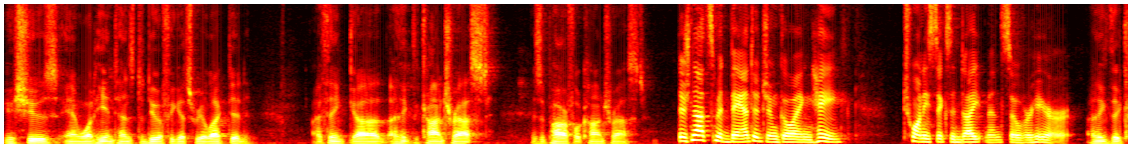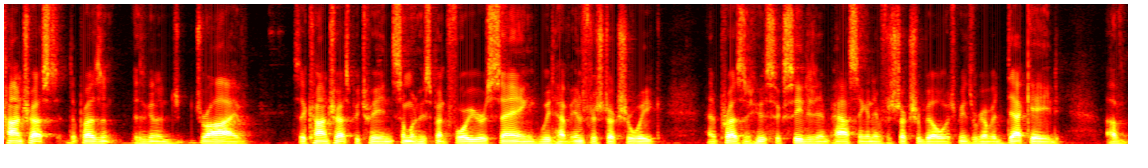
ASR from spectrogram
issues, and what he intends to do if he gets reelected. I think uh, I think the contrast is a powerful contrast. There's not some advantage in going, hey, 26 indictments over here. I think the contrast the president is going to drive is a contrast between someone who spent four years saying we'd have infrastructure week and a president who succeeded in passing an infrastructure bill, which means we're going to have a decade of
